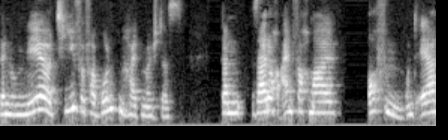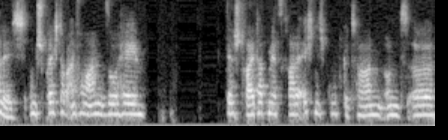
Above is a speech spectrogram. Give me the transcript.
wenn du Nähe, tiefe Verbundenheit möchtest, dann sei doch einfach mal offen und ehrlich und sprech doch einfach mal an, so, hey, der Streit hat mir jetzt gerade echt nicht gut getan und äh,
